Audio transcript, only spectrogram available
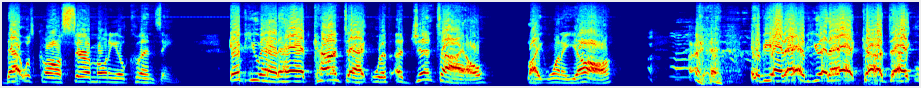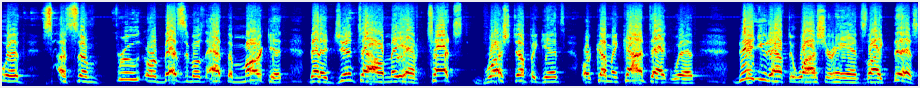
That was called ceremonial cleansing if you had had contact with a Gentile, like one of y'all, if you had if you had had contact with uh, some fruit or vegetables at the market that a Gentile may have touched, brushed up against, or come in contact with, then you'd have to wash your hands like this.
